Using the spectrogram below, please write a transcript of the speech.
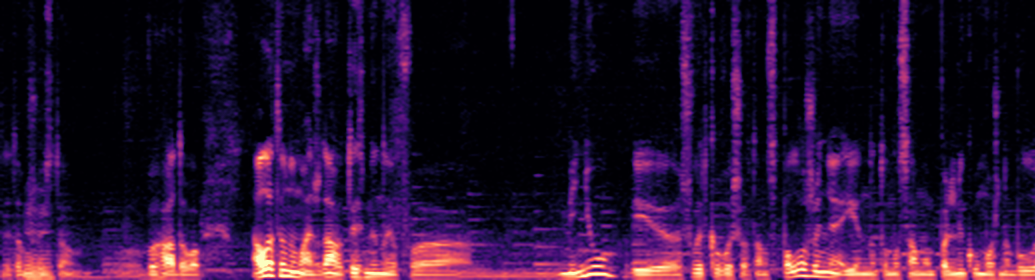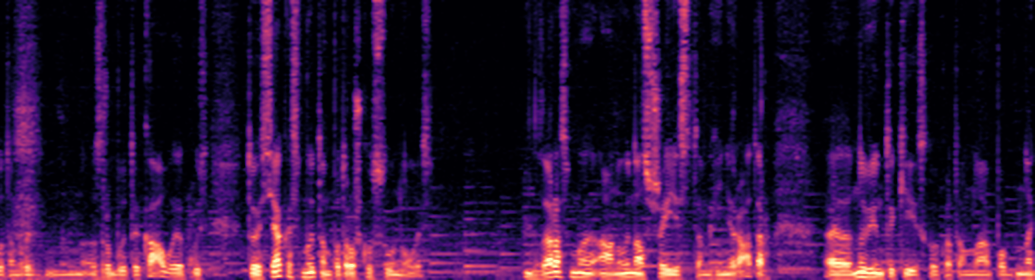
ти там щось там вигадував. Але тим не менш, да, ти змінив е, меню і швидко вийшов там з положення, і на тому самому пальнику можна було там зробити каву якусь. Тобто якось ми там потрошку сунулись. Зараз ми. А, ну і у нас ще є там генератор. Е, ну він такий, скільки там на, на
